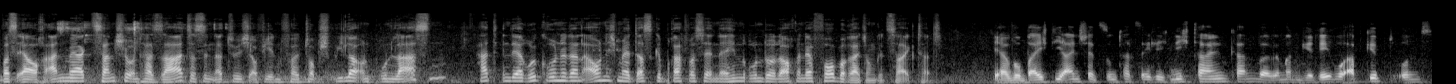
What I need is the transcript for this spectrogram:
was er auch anmerkt, Sancho und Hazard, das sind natürlich auf jeden Fall Top-Spieler und Brun Larsen, hat in der Rückrunde dann auch nicht mehr das gebracht, was er in der Hinrunde oder auch in der Vorbereitung gezeigt hat. Ja, wobei ich die Einschätzung tatsächlich nicht teilen kann, weil wenn man Guerrero abgibt und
